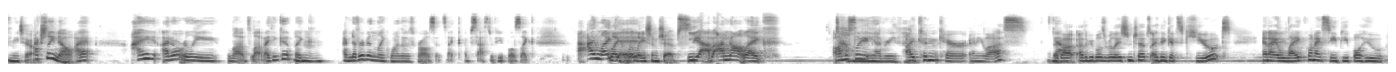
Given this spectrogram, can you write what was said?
Me too. Actually, no. I I I don't really love love. I think it like Mhm. I've never been like one of those girls that's like obsessed with people's like I, I like, like relationships. Yeah, but I'm not like Honestly, everything. I couldn't care any less Yeah. about other people's relationships. I think it's cute. And I like when I see people who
